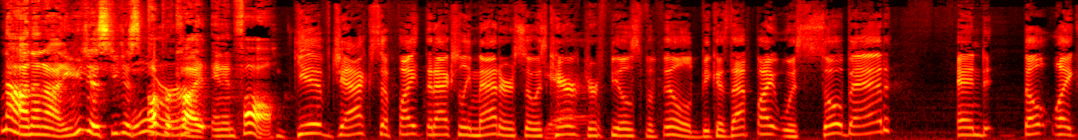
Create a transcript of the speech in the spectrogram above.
no, no, no. You just you just Or- uppercut and then fall. Give Jax a fight that actually matters, so his Yeah. character feels fulfilled. Because that fight was so bad, and felt like,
